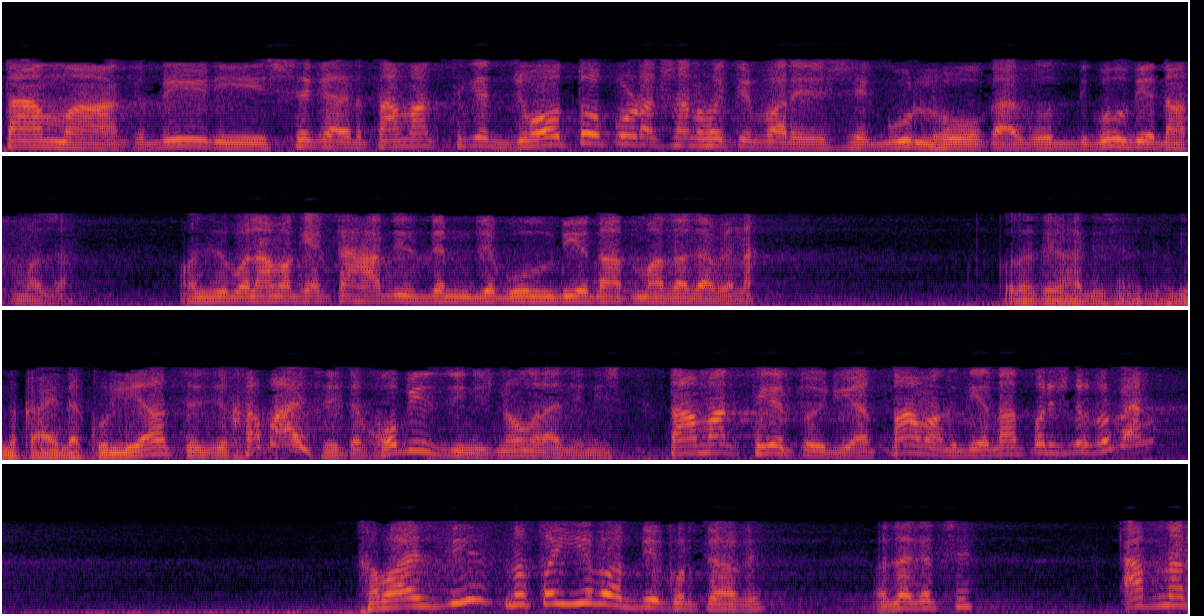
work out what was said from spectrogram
তামাক, বিড়ি, সিগারেট, তামাক থেকে যত প্রোডাকশন হইতে পারে, সে গুল হোক আর গুল দিয়ে দাঁত মাজা। বলে, আমাকে একটা হাদিস দেন যে গুল দিয়ে দাঁত মাজা যাবে না। কোথা থেকে হাদিস কিন্তু কায়দা কুলিয়া আছে যে জিনিস, নোংরা জিনিস। তামাক থেকে তৈরি, আর তামাক দিয়ে দাঁত পরিষ্কার করবেন? দিয়ে না তৈবাদ দিয়ে করতে হবে? বোঝা গেছে? আপনার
